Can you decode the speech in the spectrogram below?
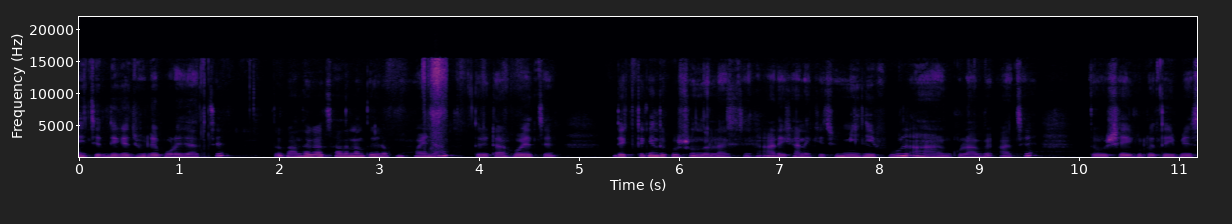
নিচের দিকে ঝুলে পড়ে যাচ্ছে। তো গাঁধা গাছ সাধারণত এরকম হয় না, তো এটা হয়েছে। দেখতে কিন্তু খুব সুন্দর লাগছে। আর এখানে কিছু মিলি ফুল আর গোলাপ আছে, তো সেইগুলোতেই বেশ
